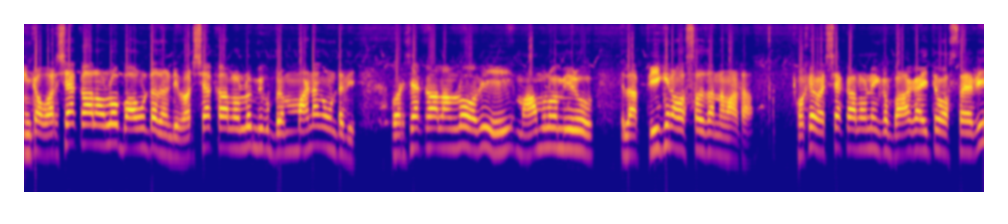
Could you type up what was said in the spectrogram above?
ఇంకా వర్షాకాలంలో బాగుంటుందండి. వర్షాకాలంలో మీకు బ్రహ్మాండంగా ఉంటుంది. వర్షాకాలంలో అవి మామూలుగా మీరు ఇలా పీకిన వస్తుంది అన్నమాట ఓకే వర్షాకాలంలో ఇంకా బాగా అయితే వస్తాయి అవి.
